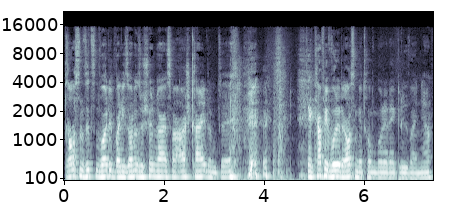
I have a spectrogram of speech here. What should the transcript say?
draußen sitzen wolltet, weil die Sonne so schön war. Es war arschkalt und äh, der Kaffee wurde draußen getrunken oder der Glühwein, ja.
